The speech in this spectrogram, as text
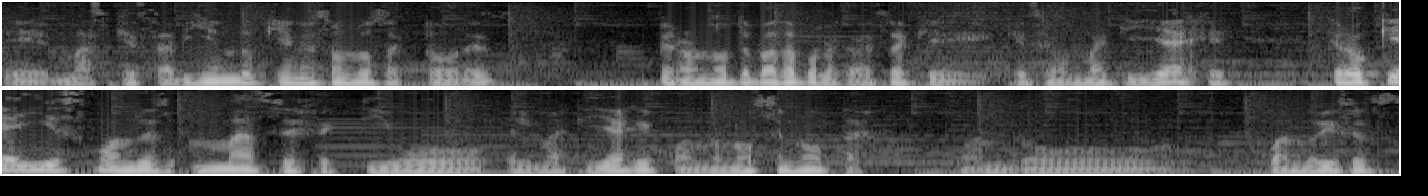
eh, más que sabiendo quiénes son los actores, pero no te pasa por la cabeza que, que, sea un maquillaje. Creo que ahí es cuando es más efectivo el maquillaje, cuando no se nota, cuando, cuando dices,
